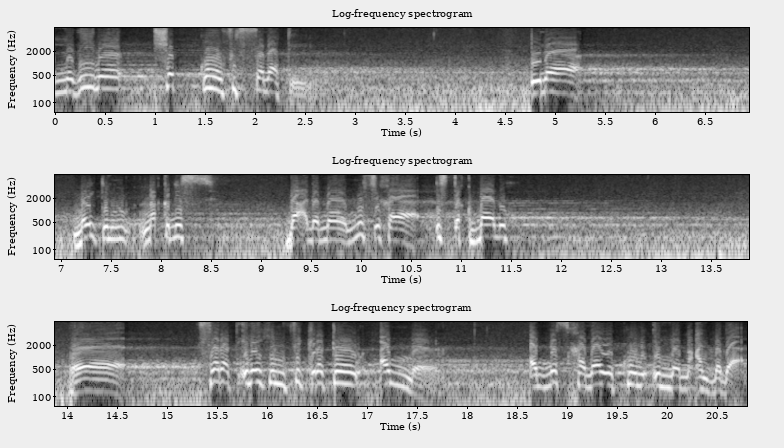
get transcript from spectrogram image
الذين شكوا في الصلاة إلى بيت المقدس بعدما نسخ استقباله سرت إليهم فكرة أن النسخ لا يكون إلا مع البداء.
